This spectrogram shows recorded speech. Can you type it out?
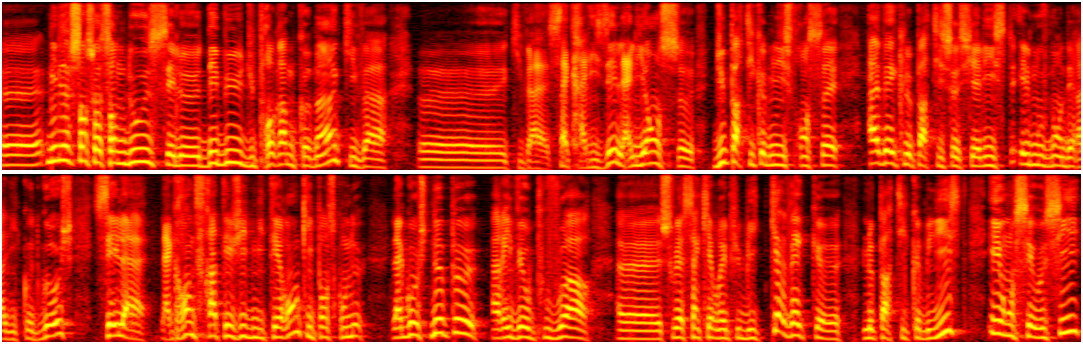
1972, euh, c'est le début du programme commun qui va, euh, qui va sacraliser l'alliance du Parti communiste français avec le Parti socialiste et le mouvement des radicaux de gauche. C'est la, la grande stratégie de Mitterrand qui pense qu'on ne la gauche ne peut arriver au pouvoir euh, sous la Ve République qu'avec euh, le Parti communiste. Et on sait aussi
